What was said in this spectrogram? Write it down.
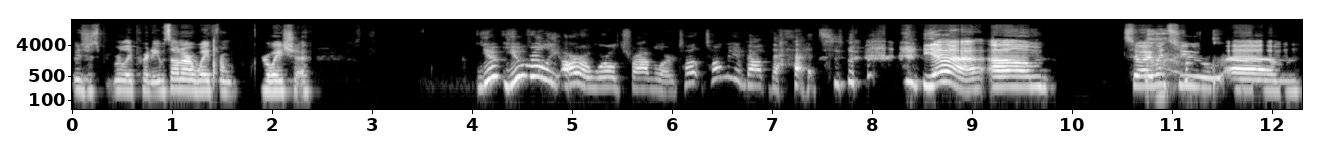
It was just really pretty. It was on our way from Croatia. You you really are a world traveler. Tell tell me about that. yeah. Um, so I went to um,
